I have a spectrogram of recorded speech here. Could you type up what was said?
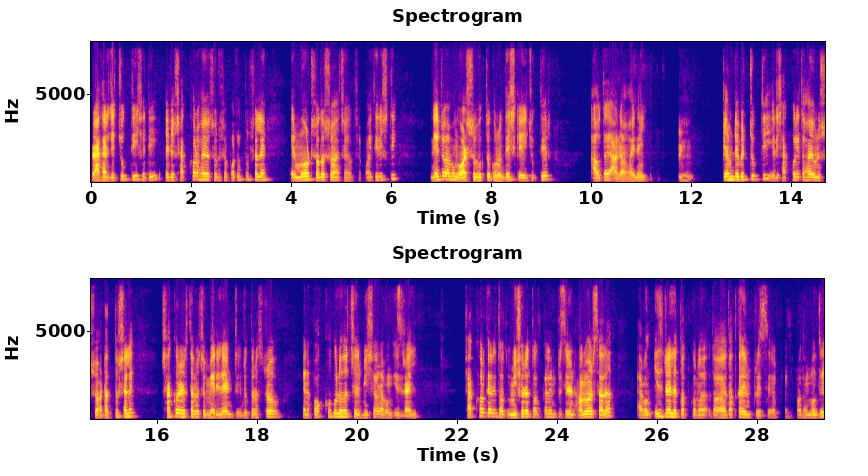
রাখার যে চুক্তি, সেটি এটি স্বাক্ষর হয় হচ্ছে উনিশশো পঁচাত্তর সালে। এর মোট সদস্য আছে হচ্ছে পঁয়ত্রিশটি। নেটো এবং ওয়ার্সভুক্ত কোনো দেশকে এই চুক্তির আওতায় আনা হয় নাই। ক্যাম্প ডেভিড চুক্তি এটি স্বাক্ষরিত হয় উনিশশো আটাত্তর সালে। স্বাক্ষরের স্থান হচ্ছে মেরিল্যান্ড, যুক্তরাষ্ট্র। এখানে পক্ষগুলো হচ্ছে মিশর এবং ইসরায়েল। স্বাক্ষরকারী মিশরের তৎকালীন প্রেসিডেন্ট আনোয়ার সাদাত এবং ইসরায়েলের তৎকালীন প্রধানমন্ত্রী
